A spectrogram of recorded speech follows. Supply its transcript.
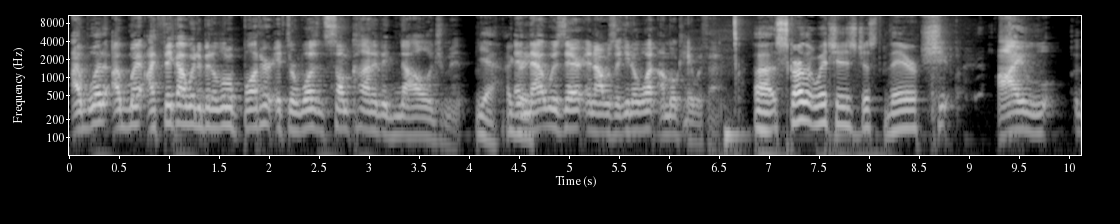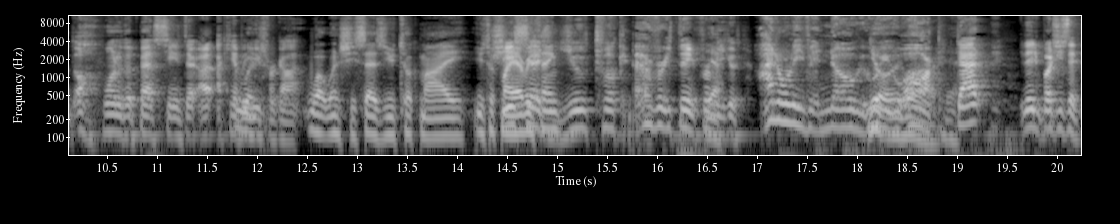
I would, I, I think I would have been a little butter if there wasn't some kind of acknowledgement. Yeah, agree. and that was there, and I was like, you know what, I'm okay with that. Uh, Scarlet Witch is just there. She, I, oh, one of the best scenes there. I, I can't believe you forgot. What when she says you took my you took She my said, everything? you took everything from Yeah. me. Goes, I don't even know who You you, are, are. yeah. That, but she said,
